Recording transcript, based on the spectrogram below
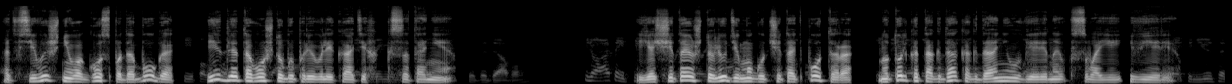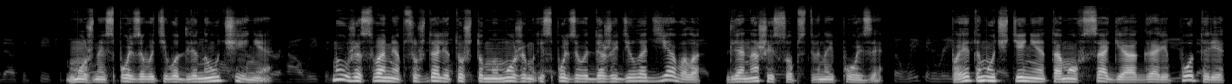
от Всевышнего Господа Бога и для того, чтобы привлекать их к сатане. Я считаю, что люди могут читать Поттера, но только тогда, когда они уверены в своей вере. Можно использовать его для научения. Мы уже с вами обсуждали то, что мы можем использовать даже дела дьявола для нашей собственной пользы. Поэтому чтение томов саги о Гарри Поттере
